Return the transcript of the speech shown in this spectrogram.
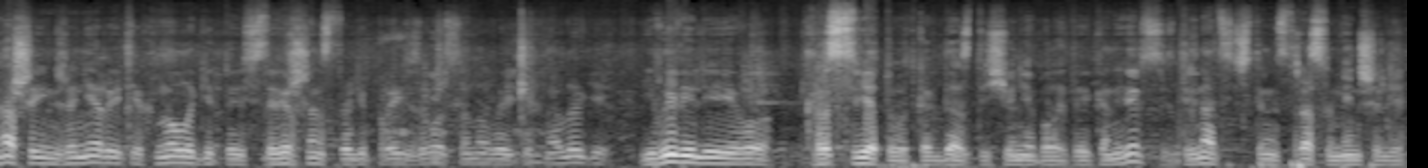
наши инженеры, технологи, то есть совершенствовали производство новой технологии и вывели его к рассвету, вот когда еще не было этой конверсии, 13-14 раз уменьшили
